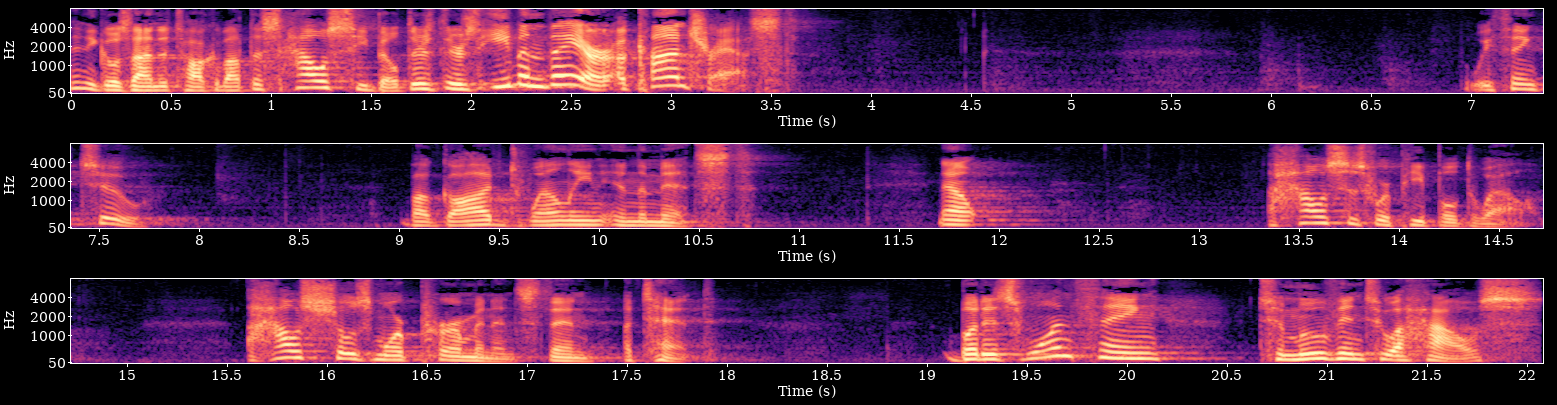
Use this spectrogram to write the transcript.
Then he goes on to talk about this house he built. There's, there's even there a contrast. We think too about God dwelling in the midst. Now, a house is where people dwell. A house shows more permanence than a tent. But it's one thing to move into a house,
